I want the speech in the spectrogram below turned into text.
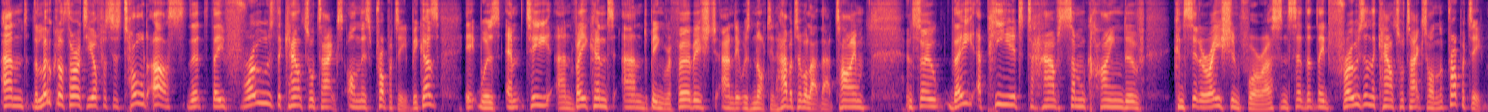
and the local authority officers told us that they froze the council tax on this property because it was empty and vacant and being refurbished and it was not inhabitable at that time. And so they appeared to have some kind of consideration for us and said that they'd frozen the council tax on the property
